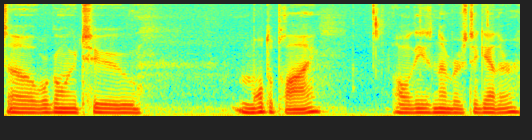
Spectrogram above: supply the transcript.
So we're going to multiply all these numbers together.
